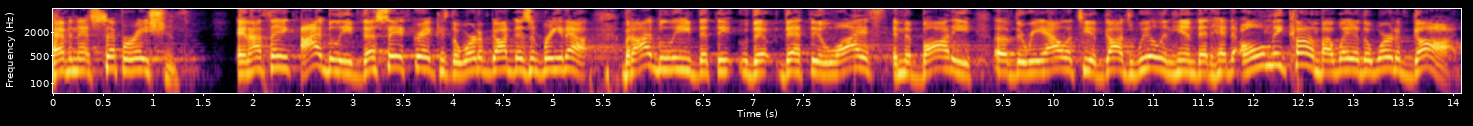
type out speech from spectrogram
Having that separation. And I think, I believe, thus saith Greg, because the Word of God doesn't bring it out, but I believe that the, that, that the life and the body of the reality of God's will in him that had only come by way of the Word of God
